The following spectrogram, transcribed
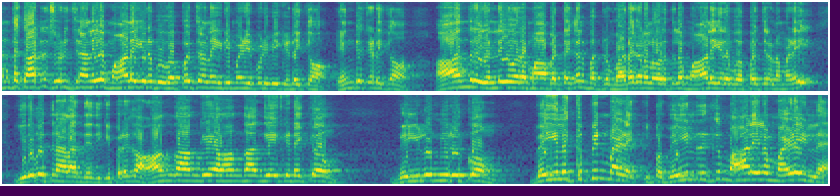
அந்த காற்று சுழற்சினாலேயே மாலை இரவு வெப்பச்சலன இடிமழை பொழிவு கிடைக்கும். எங்க கிடைக்கும்? ஆந்திர எல்லையோர மாவட்டங்கள் மற்றும் வடகடலோரத்தில் மாலை இரவு வெப்பச்சலன மழை இருபத்தி நாலாம் தேதிக்கு பிறகு ஆங்காங்கே ஆங்காங்கே கிடைக்கும். வெயிலும் இருக்கும். வெயிலுக்கு பின் மழை. இப்ப வெயில் இருக்கு மாலையில மழை இல்லை.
